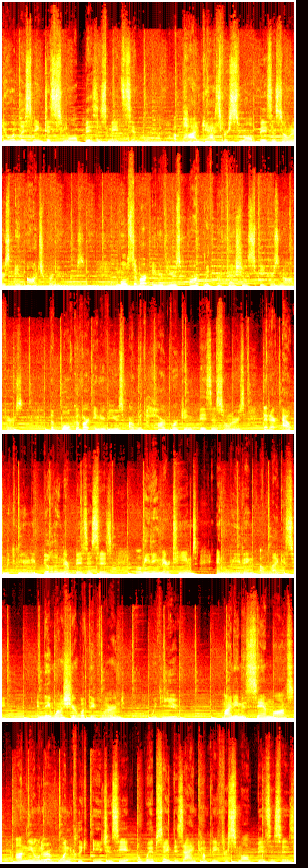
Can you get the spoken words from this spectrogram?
You're listening to Small Business Made Simple, a podcast for small business owners and entrepreneurs. Most of our interviews aren't with professional speakers and authors. The bulk of our interviews are with hardworking business owners that are out in the community building their businesses, leading their teams, and leaving a legacy. And they want to share what they've learned with you. My name is Sam Moss. I'm the owner of One Click Agency, a website design company for small businesses,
